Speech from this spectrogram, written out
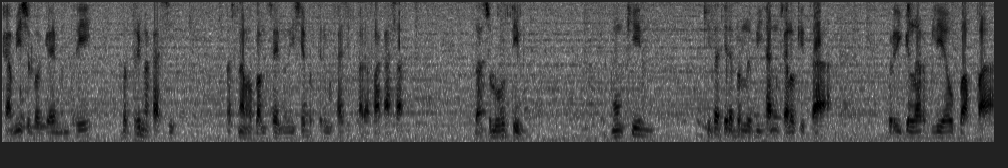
kami sebagai menteri berterima kasih atas nama bangsa Indonesia berterima kasih kepada Pak Kasat dan seluruh tim. Mungkin kita tidak berlebihan kalau kita beri gelar beliau Bapak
